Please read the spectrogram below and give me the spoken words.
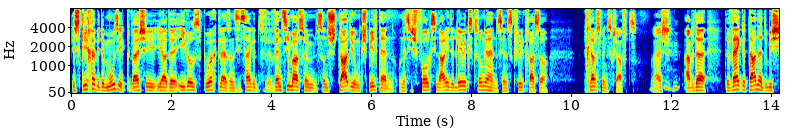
ist das Gleiche bei der Musik. Weißt du, ich, ich habe den Eagles Buch gelesen und sie sagen, wenn sie mal so im so ein Stadium gespielt haben und es ist voll gewesen, alle die Lyrics gesungen haben, sie haben das Gefühl gehabt, so, ich glaube, es haben es geschafft. Weißt mhm. Aber der, der Weg dorthin, du bist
